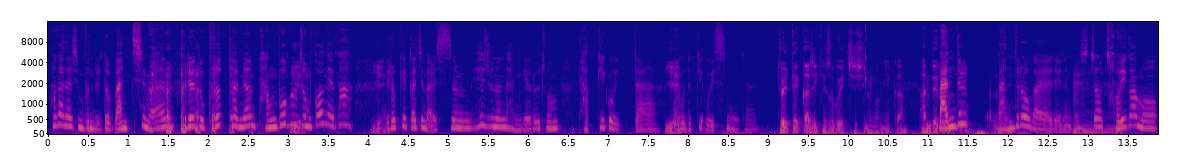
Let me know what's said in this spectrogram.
화가 나신 분들도 많지만 그래도 그렇다면 방법을 예. 좀 꺼내봐 예. 이렇게까지 말씀해주는 단계로 좀 바뀌고 있다라고 예. 느끼고 있습니다. 될 때까지 계속 외치시는 겁니까? 안 되더라도 만들 만들어 가야 되는 것이죠. 음. 저희가 뭐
